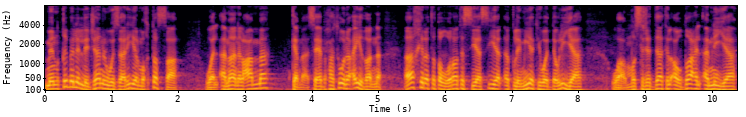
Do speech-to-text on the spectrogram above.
من قبل اللجان الوزارية المختصة والأمانة العامة كما سيبحثون أيضا آخر التطورات السياسية الإقليمية والدولية ومستجدات الأوضاع الأمنية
